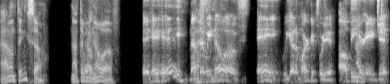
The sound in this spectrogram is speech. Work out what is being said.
I don't think so. Not that well, we know of. Hey, hey, hey! Not that we know of. Hey, we got a market for you. I'll be your I, agent.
